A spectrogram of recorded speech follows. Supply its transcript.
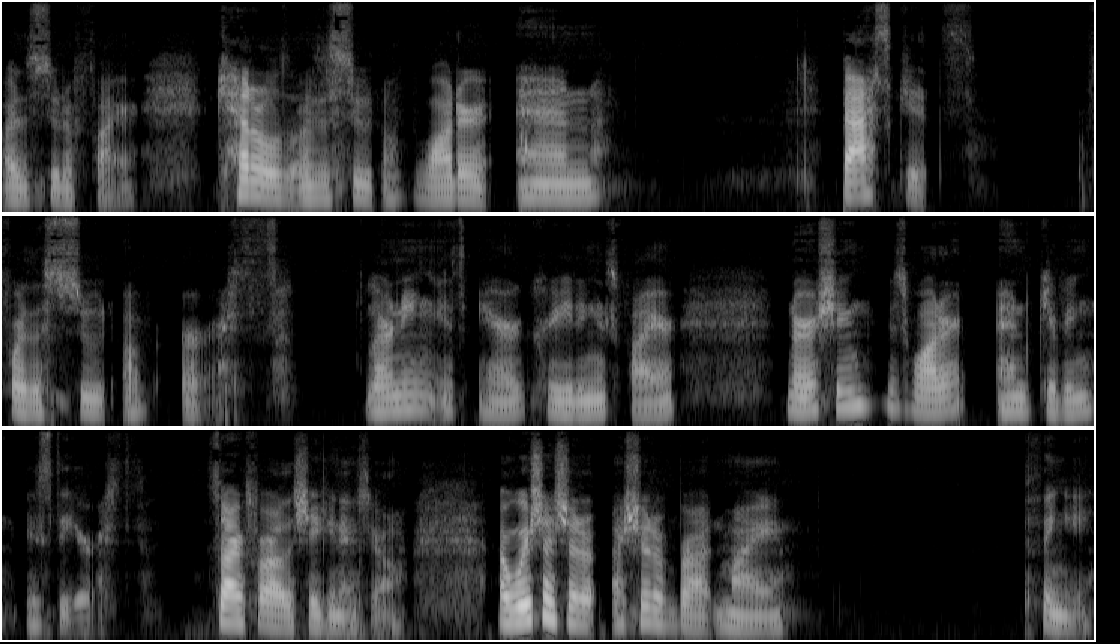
are the suit of fire. Kettles are the suit of water. And baskets for the suit of earth. Learning is air, creating is fire, nourishing is water, and giving is the earth. Sorry for all the shakiness, y'all. I wish I should I should have brought my thingy.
